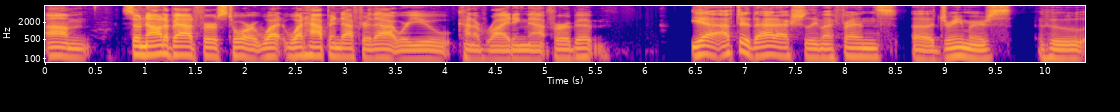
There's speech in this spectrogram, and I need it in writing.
Um, so not a bad first tour. What what happened after that? Were you kind of riding that for a bit? Yeah, after that, actually, my friends, uh, Dreamers, who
